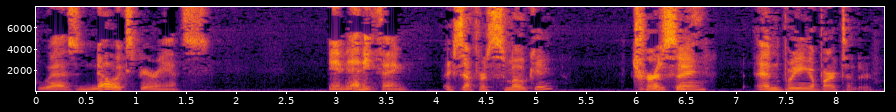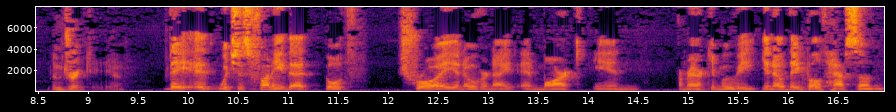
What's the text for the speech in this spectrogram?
who has no experience in anything except for smoking, cursing, and being a bartender and drinking. Yeah, they. It, which is funny that both Troy in Overnight and Mark in American Movie, you know, they both have some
